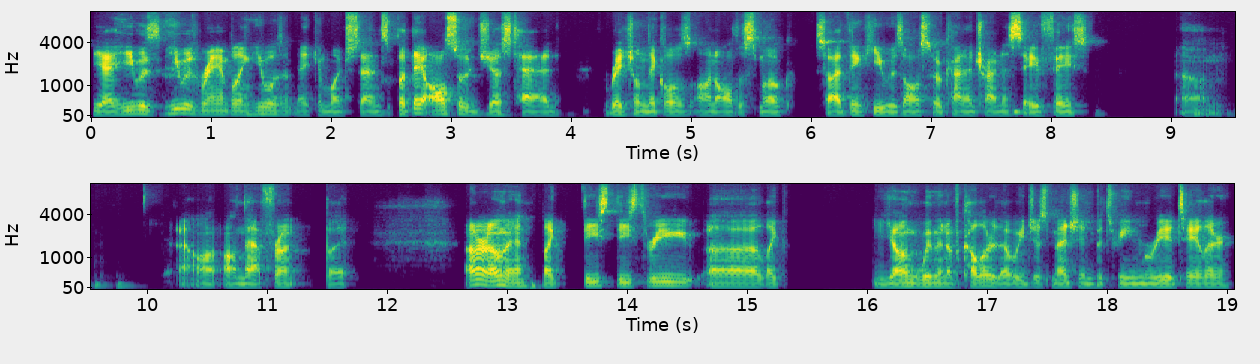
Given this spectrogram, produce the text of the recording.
Yeah, he was he was rambling. He wasn't making much sense. But they also just had Rachel Nichols on all the smoke, so I think he was also kind of trying to save face um, on, on that front. But I don't know, man. Like these these three uh, like young women of color that we just mentioned between Maria Taylor,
